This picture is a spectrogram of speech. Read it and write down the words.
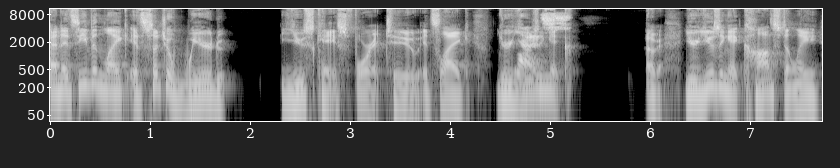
And it's even like it's such a weird use case for it too. It's like you're Yeah, using it Okay. You're using it constantly,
